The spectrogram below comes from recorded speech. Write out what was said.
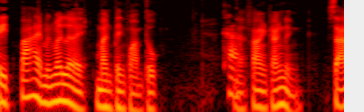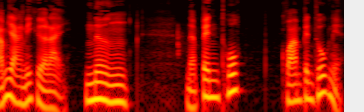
ติดป้ายมันไว้เลย มันเป็นความทุกข์ค่ะนะฟังอีกครั้งหนึ่งสามอย่างนี้คืออะไรหนึ่งนะเป็นทุกข์ความเป็นทุกข์เนี่ย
